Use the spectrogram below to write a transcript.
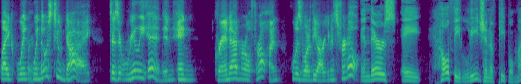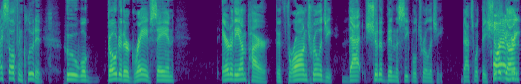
Like when right. when those two die does it really end? And and grand admiral thrawn was one of the arguments for no. And there's a healthy legion of people myself included who will go to their grave saying, Heir to the Empire, the Thrawn trilogy, that should have been the sequel trilogy. That's what they should oh, have done. Agree.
